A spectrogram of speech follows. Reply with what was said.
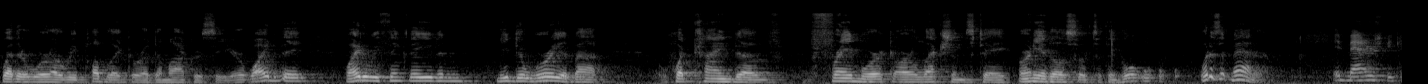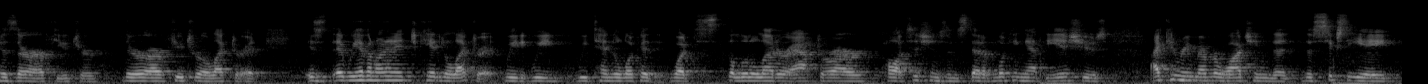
whether we're a republic or a democracy? Or why do they, why do we think they even need to worry about what kind of framework our elections take or any of those sorts of things? What, what does it matter? It matters because they're our future. They're our future electorate. Is that we have an uneducated electorate. We, we, we tend to look at what's the little letter after our politicians instead of looking at the issues. I can remember watching the, the 68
